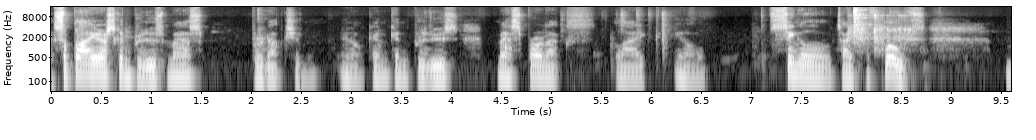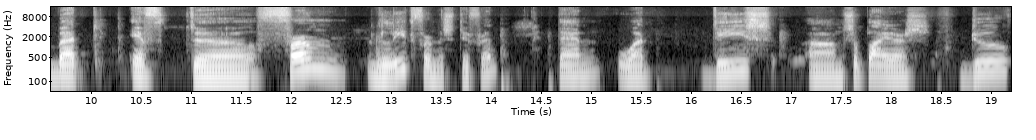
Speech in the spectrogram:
suppliers can produce mass production you know can can produce mass products like you know single type of clothes. But if the firm the lead firm is different then what these um, suppliers do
